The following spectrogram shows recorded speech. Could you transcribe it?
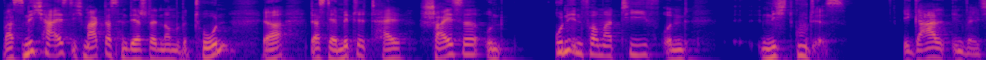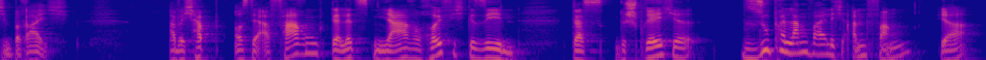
Was nicht heißt, ich mag das an der Stelle nochmal betonen, ja, dass der Mittelteil scheiße und uninformativ und nicht gut ist. Egal in welchem Bereich. Aber ich habe aus der Erfahrung der letzten Jahre häufig gesehen, dass Gespräche super langweilig anfangen, ja,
